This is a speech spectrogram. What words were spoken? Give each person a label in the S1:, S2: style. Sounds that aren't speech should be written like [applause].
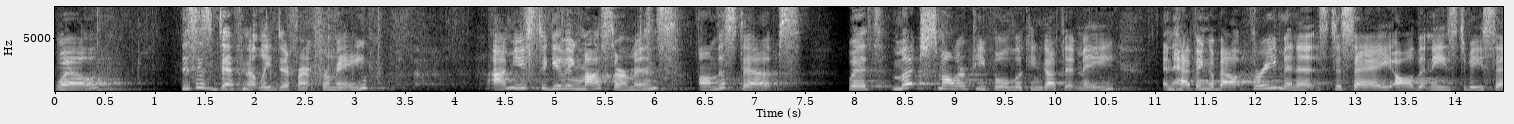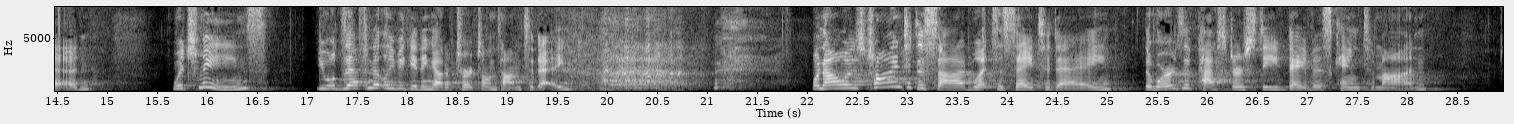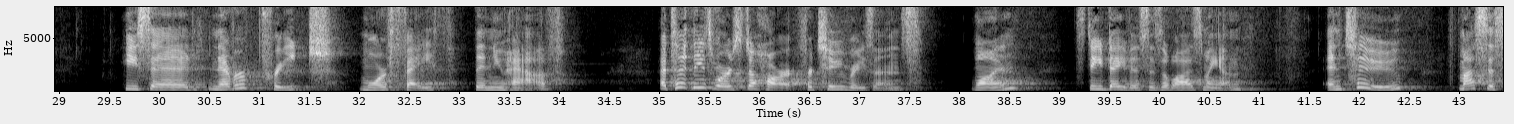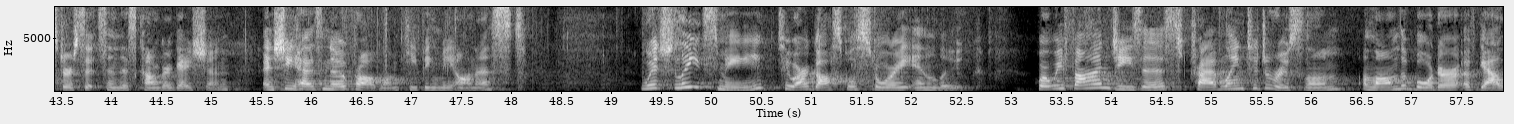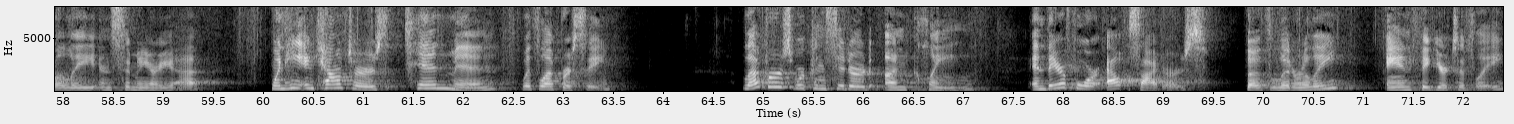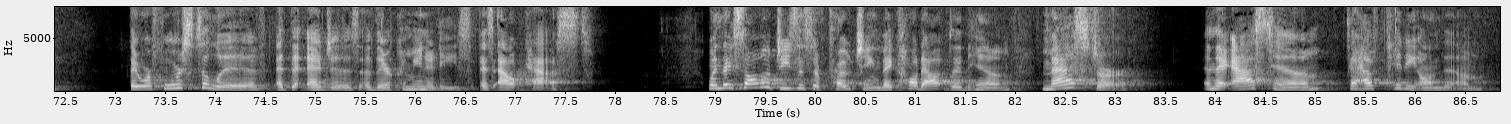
S1: Well, this is definitely different for me. I'm used to giving my sermons on the steps with much smaller people looking up at me and having about three minutes to say all that needs to be said, which means you will definitely be getting out of church on time today. [laughs] when I was trying to decide what to say today, the words of Pastor Steve Davis came to mind. He said, Never preach more faith than you have. I took these words to heart for two reasons. One, Steve Davis is a wise man. And two, my sister sits in this congregation, and she has no problem keeping me honest. Which leads me to our gospel story in Luke where we find Jesus traveling to Jerusalem along the border of Galilee and Samaria when he encounters 10 men with leprosy. Lepers were considered unclean and therefore outsiders, both literally and figuratively. They were forced to live at the edges of their communities as outcasts. When they saw Jesus approaching, they called out to him, Master, and they asked him to have pity on them.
